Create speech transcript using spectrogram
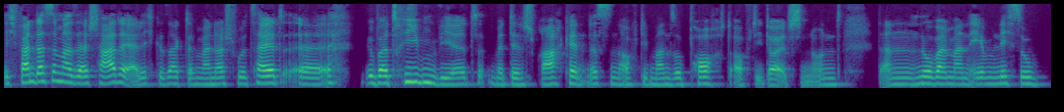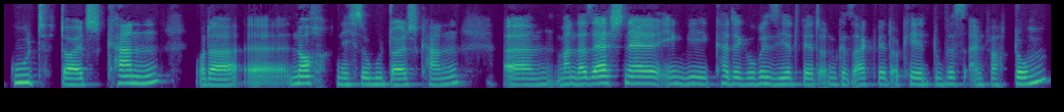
ich fand das immer sehr schade, ehrlich gesagt, in meiner Schulzeit äh, übertrieben wird mit den Sprachkenntnissen, auf die man so pocht, auf die Deutschen. Und dann nur weil man eben nicht so gut Deutsch kann oder äh, noch nicht so gut Deutsch kann, ähm, man da sehr schnell irgendwie kategorisiert wird und gesagt wird, okay, du bist einfach dumm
